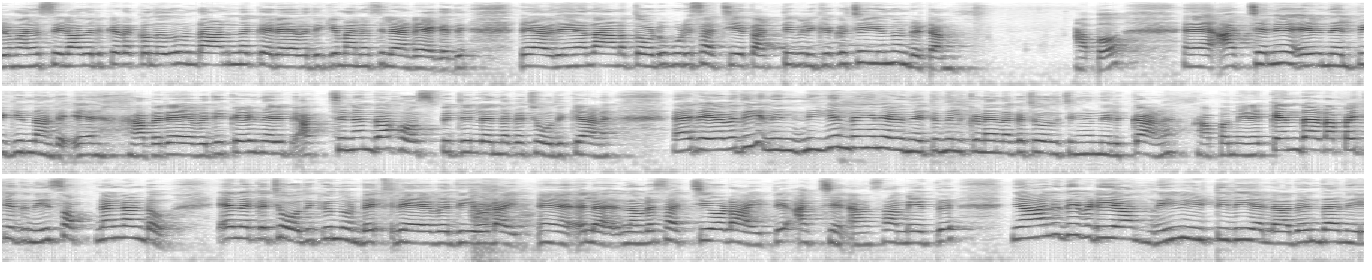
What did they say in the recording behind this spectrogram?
ഒരു മനസ്സിലാതൊരു കിടക്കുന്നത് കൊണ്ടാണെന്നൊക്കെ രേവതിക്ക് മനസ്സിലാണ് രേവതി രേവതി ഇങ്ങനെ നാണത്തോടു കൂടി സച്ചിയെ തട്ടി വിളിക്കുകയൊക്കെ ചെയ്യുന്നുണ്ട് കേട്ടോ അപ്പോൾ അച്ഛന് എഴുന്നേൽപ്പിക്കുന്നുണ്ട്. അപ്പോൾ രേവതിക്ക് എഴുന്നേൽപ്പി അച്ഛൻ എന്താ ഹോസ്പിറ്റലിൽ എന്നൊക്കെ ചോദിക്കുകയാണ് രേവതി നി- എന്തെങ്കിലും എഴുന്നേറ്റ് നിൽക്കണേ എന്നൊക്കെ ചോദിച്ചിങ്ങനെ നിൽക്കുകയാണ് അപ്പോൾ നിനക്ക് എന്താടാ പറ്റിയത്? നീ സ്വപ്നം കണ്ടോ എന്നൊക്കെ ചോദിക്കുന്നുണ്ട് രേവതിയോടായി അല്ല നമ്മുടെ സച്ചിയോടായിട്ട് അച്ഛൻ. ആ സമയത്ത് ഞാനിത് എവിടെയാ? നീ വീട്ടിൽ അല്ലാതെ എന്താ നീ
